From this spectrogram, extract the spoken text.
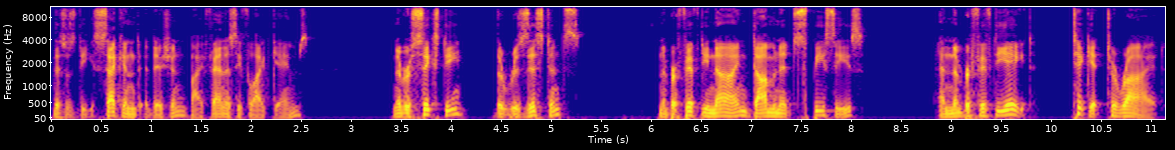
This is the second edition by Fantasy Flight Games. Number 60, The Resistance. Number 59, Dominant Species. And number 58, Ticket to Ride.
